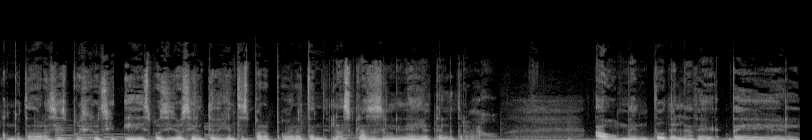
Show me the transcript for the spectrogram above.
computadoras y dispositivos, inteligentes para poder atender las clases en línea y el teletrabajo. Aumento eh,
